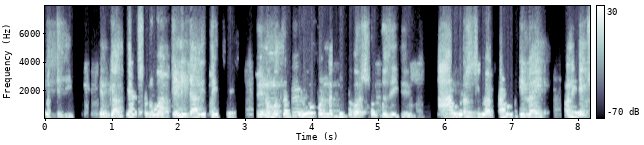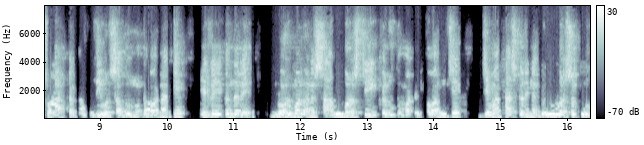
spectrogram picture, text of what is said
પછીથી, કેમ કે અત્યારે શરૂઆત ઢીલી ઢાલી થઈ છે, તો એનો મતલબ એવો પણ નથી કે વર્ષ પૂરું થઈ ગયું. આ વર્ષથી અઠાણું થી લઈ અને એકસો આઠ ટકા સુધી વરસાદો નોંધાવાના છે. એટલે એકંદરે નોર્મલ અને સારું વર્ષ છે એ ખેડૂતો માટે થવાનું છે. જેમાં ખાસ કરીને ગયું વર્ષ હતું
